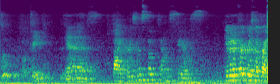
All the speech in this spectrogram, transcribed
booth. I'll. Yes. Buy Karisma's book downstairs. Give it up for Karisma Price.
